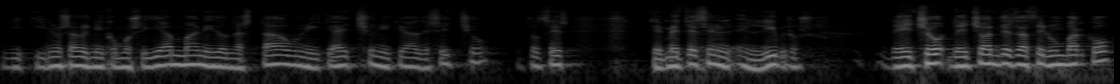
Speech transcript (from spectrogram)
Y, y no sabes ni cómo se llama, ni dónde ha estado, ni qué ha hecho, ni qué ha deshecho. Entonces te metes en, en libros. De hecho, de hecho, antes de hacer un barco,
